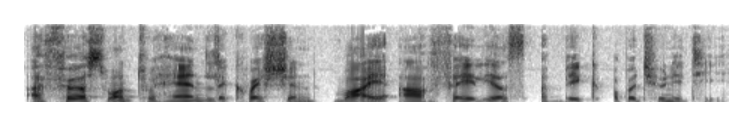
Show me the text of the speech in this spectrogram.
I first want to handle the question why are failures a big opportunity?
